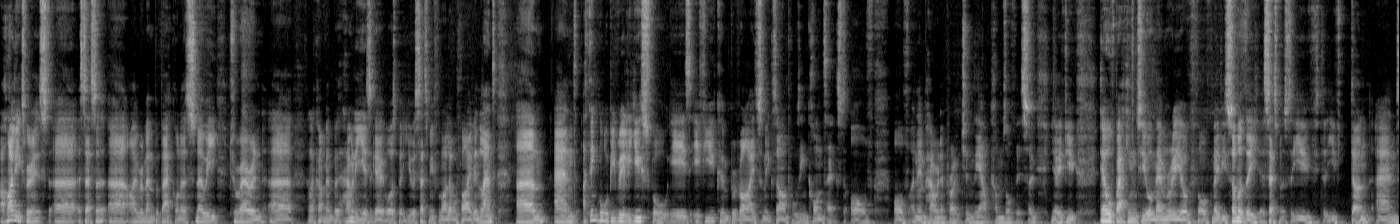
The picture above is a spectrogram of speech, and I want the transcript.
a highly experienced uh, assessor. Uh, I remember back on a snowy Tryweryn, uh, and I can't remember how many years ago it was, but you assessed me for my level five inland. Um, and I think what would be really useful is if you can provide some examples in context of of an empowering approach and the outcomes of this. So, you know, if you delve back into your memory of, of maybe some of the assessments that you've that you've done and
